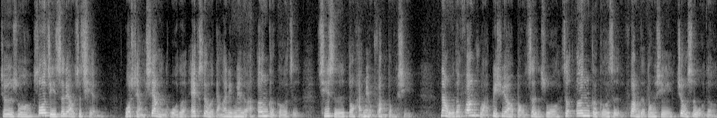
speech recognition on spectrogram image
就是说收集资料之前，我想象我的 Excel 档案里面的 N 个格子其实都还没有放东西，那我的方法必须要保证说这 N 个格子放的东西就是我的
